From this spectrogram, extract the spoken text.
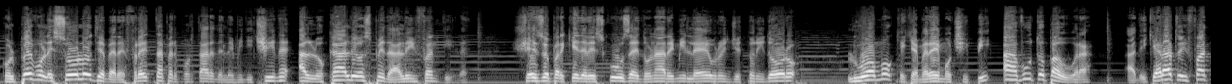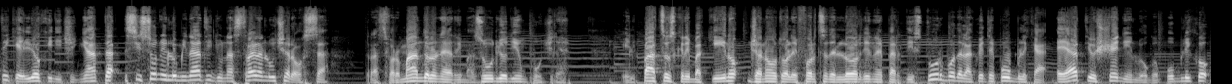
colpevole solo di avere fretta per portare delle medicine al locale ospedale infantile. Sceso per chiedere scusa e donare 1000 euro in gettoni d'oro, l'uomo, che chiameremo CP, ha avuto paura ha dichiarato infatti che gli occhi di Cignatta si sono illuminati di una strana luce rossa, trasformandolo nel rimasuglio di un pugile. Il pazzo scribacchino, già noto alle forze dell'ordine per disturbo della quiete pubblica e atti osceni in luogo pubblico,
